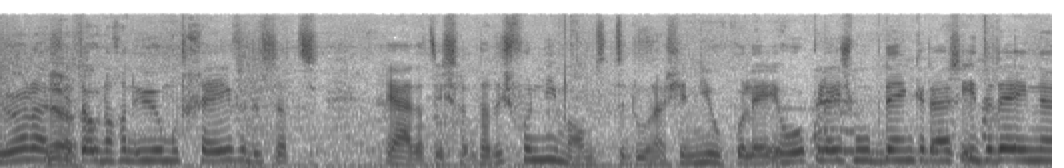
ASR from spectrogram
uur als je het ook nog een uur moet geven. Dus dat, ja, dat, is, dat is voor niemand te doen. Als je een nieuw college, hoorcollege moet bedenken, daar is iedereen eh,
